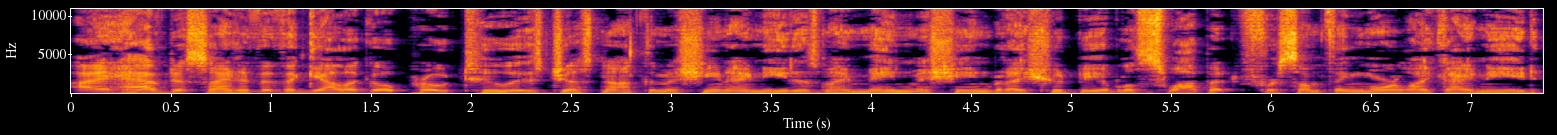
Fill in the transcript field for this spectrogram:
I have decided that the Galago Pro 2 is just not the machine I need as my main machine, but I should be able to swap it for something more like I need.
